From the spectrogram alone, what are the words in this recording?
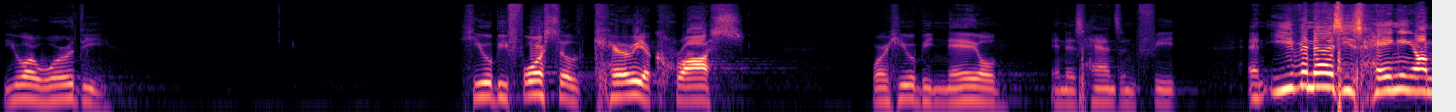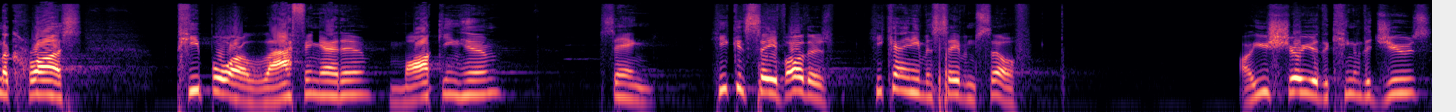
You are worthy. He will be forced to carry a cross where he will be nailed in his hands and feet. And even as he's hanging on the cross, people are laughing at him, mocking him, saying, He can save others, he can't even save himself. Are you sure you're the king of the Jews?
